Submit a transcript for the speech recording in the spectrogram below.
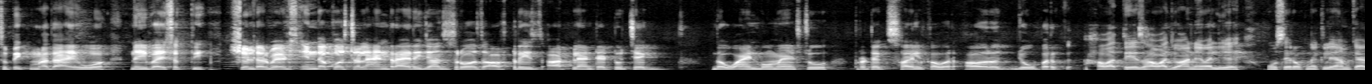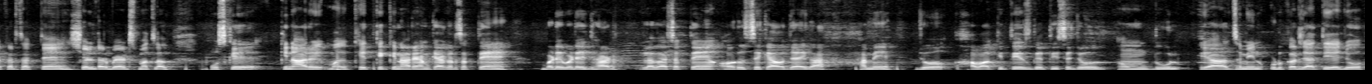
सुपिक मृदा है, वो नहीं बह सकती। Shelter beds in the coastal and dry region rows of trees are planted to check the wind moments to protect soil cover. और जो ऊपर हवा, तेज़ हवा जो आने वाली है, उसे रोकने के लिए हम क्या कर सकते हैं? शेल्टर बेड्स मतलब उसके किनारे, खेत के किनारे हम क्या कर सकते हैं? बड़े बड़े झाड़ लगा सकते हैं और उससे क्या हो जाएगा? हमें जो हवा की तेज़ गति से जो धूल या ज़मीन उड़कर जाती है, जो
